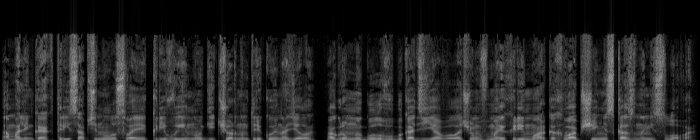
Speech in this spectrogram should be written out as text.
А маленькая актриса обтянула свои кривые ноги черным трико и надела огромную голову быка-дьявола, о чем в моих ремарках вообще не сказано ни слова.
